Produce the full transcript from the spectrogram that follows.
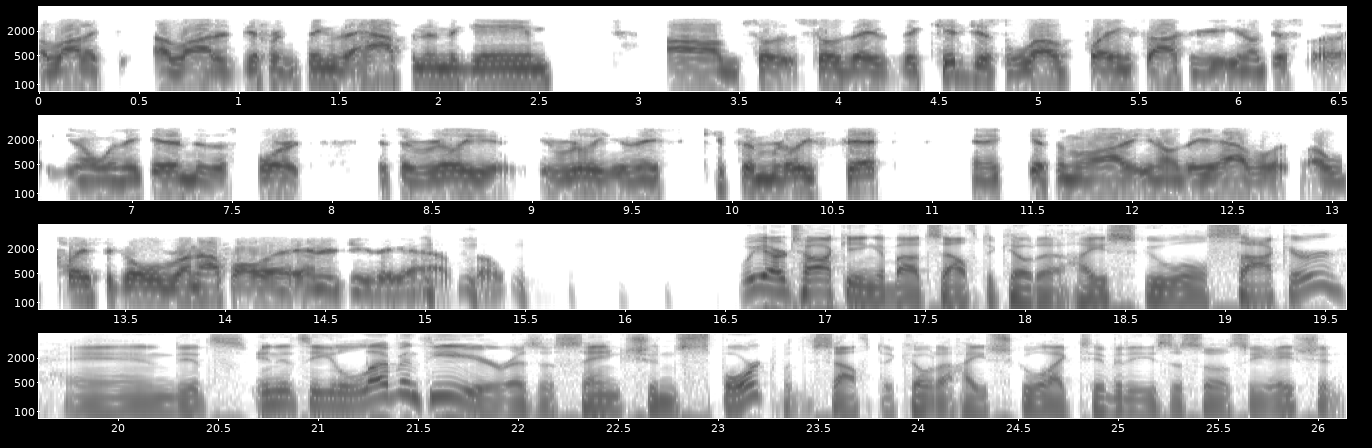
a lot of a lot of different things that happen in the game. Um, so so they the kids just love playing soccer. You know, just uh, you know when they get into the sport, it's a really it really and they keeps them really fit, and it gives them a lot of you know they have a, a place to go run off all the energy they have. So. We are talking about South Dakota high school soccer, and it's in its 11th year as a sanctioned sport with the South Dakota High School Activities Association.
